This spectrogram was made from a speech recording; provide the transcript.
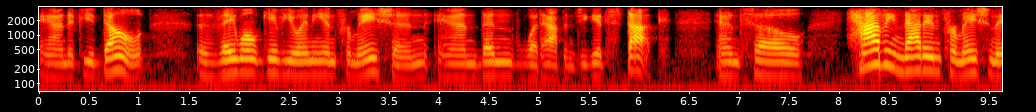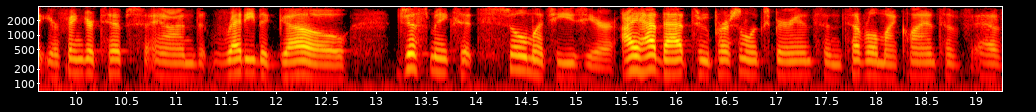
And if you don't, they won't give you any information. And then what happens? You get stuck. And so having that information at your fingertips and ready to go just makes it so much easier. I had that through personal experience, and several of my clients have have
